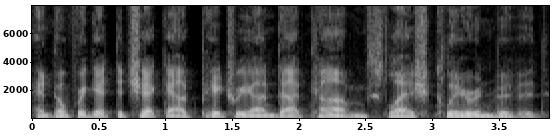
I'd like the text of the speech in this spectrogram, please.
And don't forget to check out patreon.com slash clear and vivid.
